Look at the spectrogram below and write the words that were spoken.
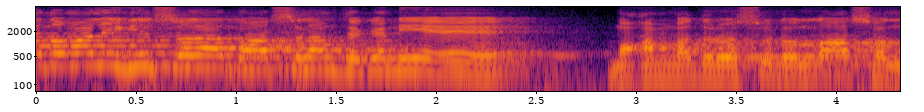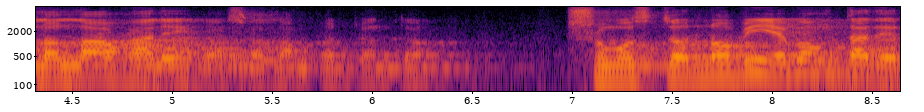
আদম আলাইহিস সালাতু ওয়াস সালাম থেকে নিয়ে মোহাম্মদ রসুল্লাহ সাল্লাহ আলী ওয়াসাল্লাম পর্যন্ত সমস্ত নবী এবং তাদের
